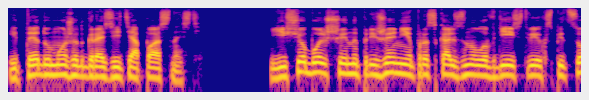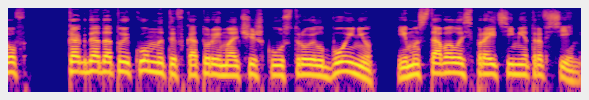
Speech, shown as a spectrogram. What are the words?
и Теду может грозить опасность. Еще большее напряжение проскользнуло в действиях спецов, когда до той комнаты, в которой мальчишка устроил бойню, им оставалось пройти метров семь.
